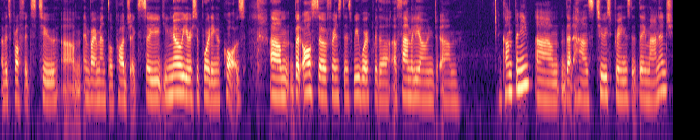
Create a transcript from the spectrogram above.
of its profits to um, environmental projects. So you, you know you're supporting a cause. Um, but also, for instance, we work with a, a family-owned um, company that has two springs that they manage.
